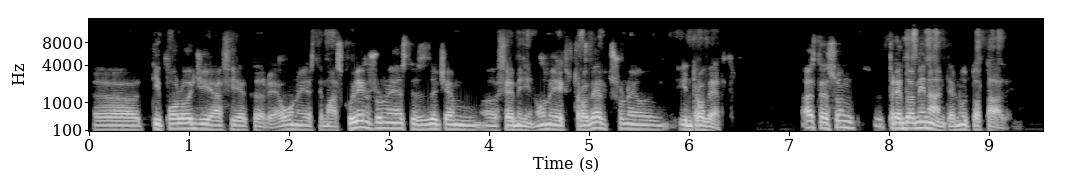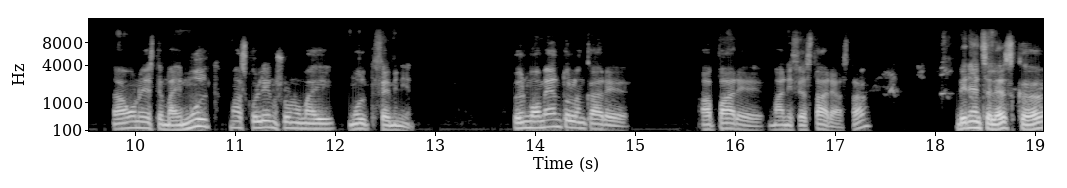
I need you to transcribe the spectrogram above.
uh, tipologia fiecăruia. Unul este masculin și unul este, să zicem, uh, feminin. Unul e extrovert și unul e introvert. Astea sunt predominante, nu totale. Dar unul este mai mult masculin și unul mai mult feminin. În momentul în care apare manifestarea asta, bineînțeles că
